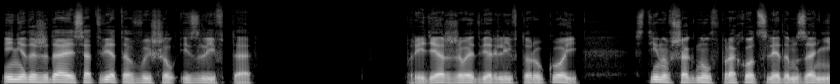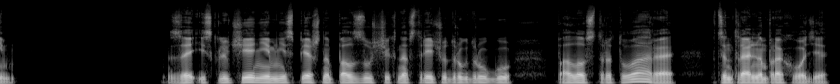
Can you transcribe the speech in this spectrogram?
и, не дожидаясь ответа, вышел из лифта. Придерживая дверь лифта рукой, Стинов шагнул в проход следом за ним. За исключением неспешно ползущих навстречу друг другу полос тротуара в центральном проходе,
